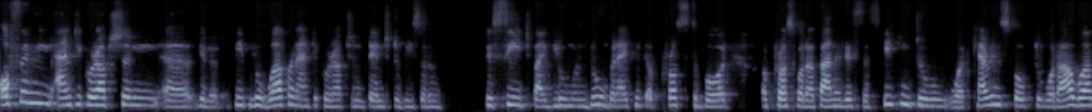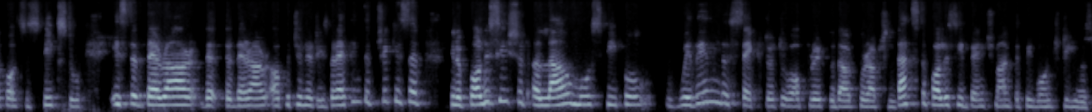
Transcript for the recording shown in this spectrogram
often anti-corruption uh, you know people who work on anti-corruption tend to be sort of besieged by gloom and doom but i think across the board across what our panelists are speaking to, what Karen spoke to, what our work also speaks to, is that there are that, that, there are opportunities. But I think the trick is that you know policy should allow most people within the sector to operate without corruption. That's the policy benchmark that we want to use.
